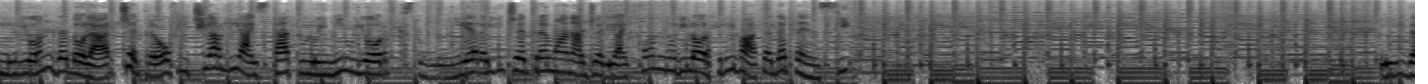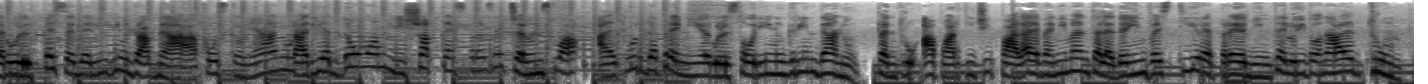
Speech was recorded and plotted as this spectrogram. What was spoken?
milion de dolari cetre oficialii ai statului New York sublinierei cetre managerii ai fondurilor private de pensii. Liderul PSD Liviu Dragnea a fost în ianuarie 2017 în SUA, alături de premierul Sorin Grindeanu, pentru a participa la evenimentele de investire președintelui Donald Trump.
